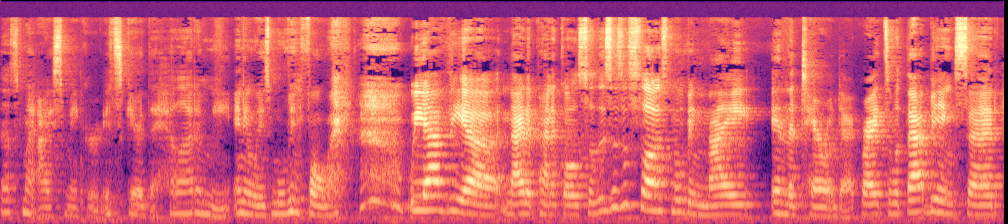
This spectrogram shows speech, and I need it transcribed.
That's my ice maker. It scared the hell out of me. Anyways, moving forward, we have the uh, Knight of Pentacles. So this is the slowest moving knight in the tarot deck, right? So with that being said,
